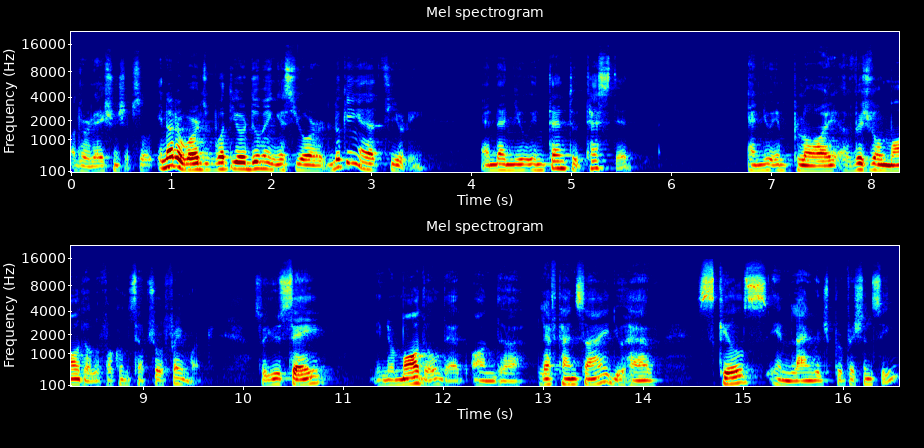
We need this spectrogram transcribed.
other relationships. So in other words, what you're doing is you're looking at a theory and then you intend to test it and you employ a visual model of a conceptual framework. So you say in your model that on the left-hand side you have skills in language proficiency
